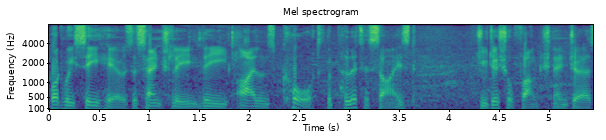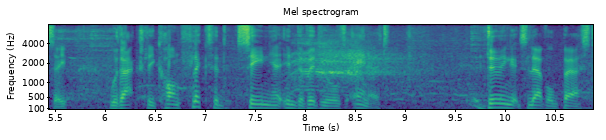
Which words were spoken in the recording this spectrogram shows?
what we see here is essentially the island's court, the politicised judicial function in Jersey, with actually conflicted senior individuals in it, doing its level best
